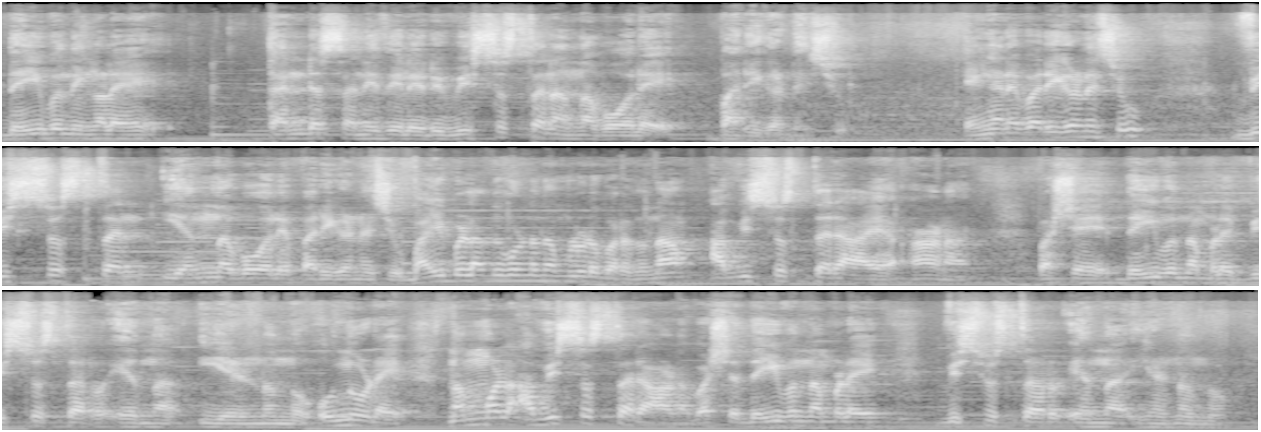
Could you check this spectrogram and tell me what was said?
ദൈവം നിങ്ങളെ തന്റെ സന്നിധിയിൽ ഒരു വിശ്വസ്തൻ എന്ന പോലെ പരിഗണിച്ചു. എങ്ങനെ പരിഗണിച്ചു? വിശ്വസ്തൻ എന്ന പോലെ പരിഗണിച്ചു. ബൈബിൾ അതുകൊണ്ട് നമ്മളോട് പറയുന്നു നാം അവിശ്വസ്തരായ ആണ് പക്ഷേ ദൈവം നമ്മളെ വിശ്വസ്തർ എന്ന് എണ്ണുന്നു. ഒന്നുകൂടെ നമ്മൾ അവിശ്വസ്തരാണ് പക്ഷെ ദൈവം നമ്മളെ വിശ്വസ്തർ എന്ന് എണ്ണുന്നു.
